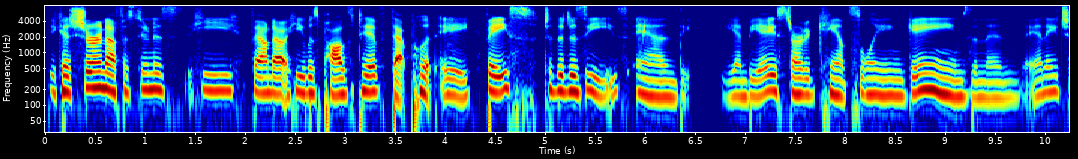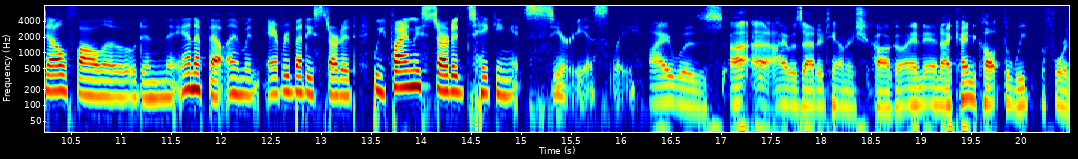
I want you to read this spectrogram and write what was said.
Because sure enough, as soon as he found out he was positive, that put a face to the disease, and the, the NBA started canceling games, and then the NHL followed, and the NFL. I mean, everybody started. We finally started taking it seriously. I was I, I I was out of town in Chicago, and, and I kind of call it the week before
